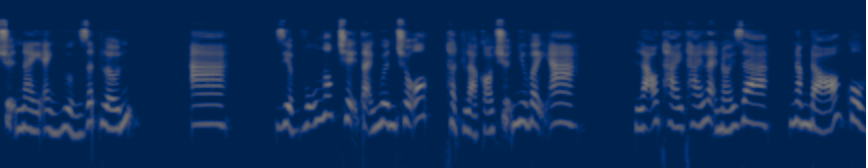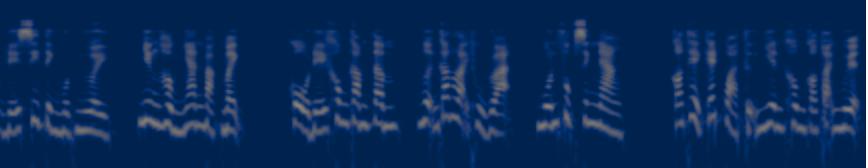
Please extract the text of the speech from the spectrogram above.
chuyện này ảnh hưởng rất lớn. A, Diệp Vũ ngốc trệ tại nguyên chỗ, thật là có chuyện như vậy a. Lão thái thái lại nói ra, năm đó cổ đế si tình một người, nhưng hồng nhan bạc mệnh. Cổ đế không cam tâm, mượn các loại thủ đoạn, muốn phục sinh nàng. Có thể kết quả tự nhiên không có toại nguyện,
